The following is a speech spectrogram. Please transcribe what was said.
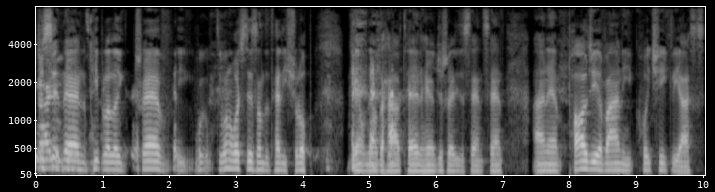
just sitting there, and goods. people are like, "Trev, do you want to watch this on the telly? Shut up!" I'm counting down to half ten here, I'm just ready to send send. And um, Paul Giovanni quite cheekily asks,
